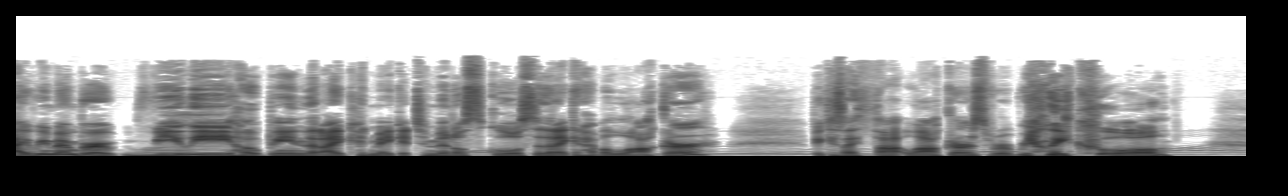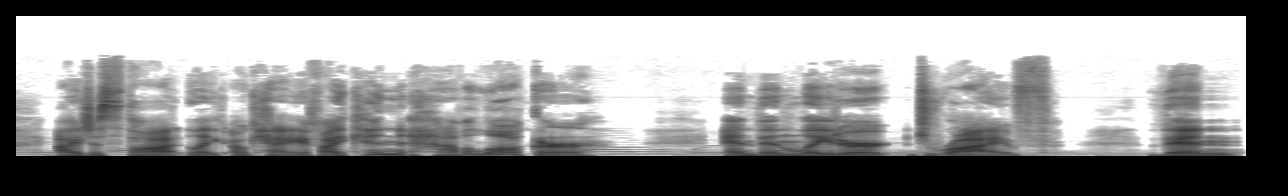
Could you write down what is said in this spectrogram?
I remember really hoping that I could make it to middle school so that I could have a locker because I thought lockers were really cool. I just thought, like, okay, if I can have a locker and then later drive, then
